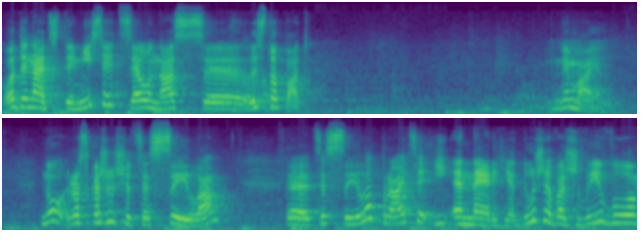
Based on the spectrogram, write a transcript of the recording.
11 місяць це у нас е, листопад. Немає. Ну, розкажу, що це сила. Е, Це сила, праця і енергія. Дуже важливо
